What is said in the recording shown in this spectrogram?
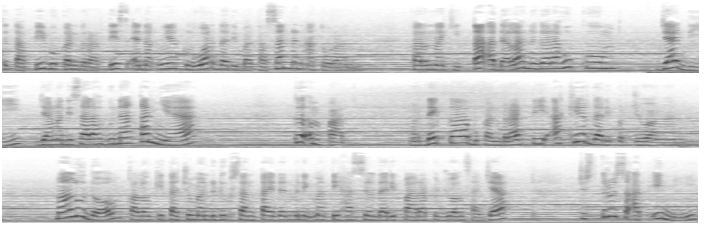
tetapi bukan berarti seenaknya keluar dari batasan dan aturan. Karena kita adalah negara hukum, jadi jangan disalahgunakan ya. Keempat, merdeka bukan berarti akhir dari perjuangan. Malu dong kalau kita cuma duduk santai dan menikmati hasil dari para pejuang saja. Justru saat ini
